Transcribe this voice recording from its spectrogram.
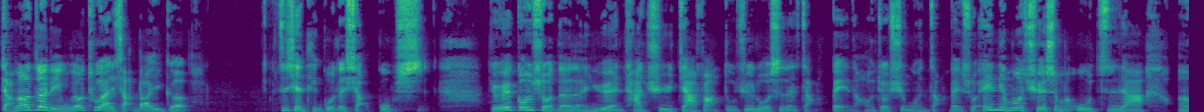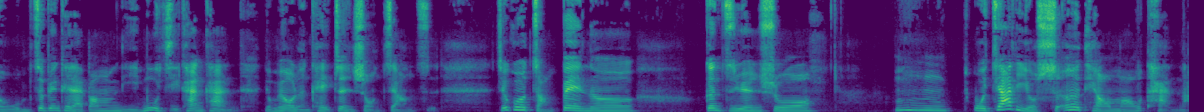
讲到这里，我又突然想到一个之前听过的小故事。有一位公所的人员，他去家访独居弱势的长辈，然后就询问长辈说：“哎，你有没有缺什么物资啊？呃，我们这边可以来帮你募集看看，有没有人可以赠送这样子。”结果长辈呢跟职员说：“嗯，我家里有十二条毛毯呐，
